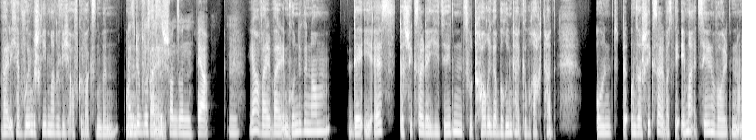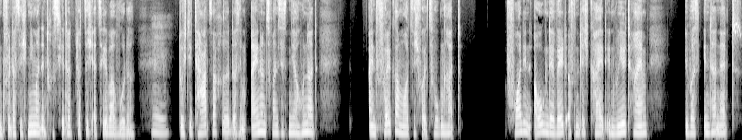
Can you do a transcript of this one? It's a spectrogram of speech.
weil ich ja vorhin beschrieben habe, wie ich aufgewachsen bin. Und also du wusstest es schon so ein, ja. Mhm. Ja, weil, weil im Grunde genommen der IS das Schicksal der Jesiden zu trauriger Berühmtheit gebracht hat. Und unser Schicksal, was wir immer erzählen wollten und für das sich niemand interessiert hat, plötzlich erzählbar wurde. Mhm. Durch die Tatsache, dass im 21. Jahrhundert ein Völkermord sich vollzogen hat, vor den Augen der Weltöffentlichkeit in Realtime übers Internet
